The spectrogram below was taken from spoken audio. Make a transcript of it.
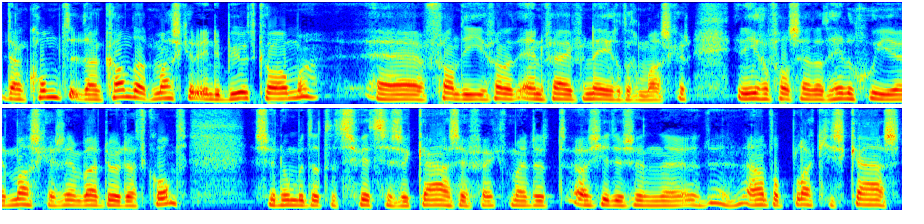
dan, komt, dan kan dat masker in de buurt komen uh, van, die, van het N95 masker. In ieder geval zijn dat hele goede maskers. En waardoor dat komt, ze noemen dat het Zwitserse kaaseffect. Maar dat als je dus een, eh, een, aantal plakjes kaas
